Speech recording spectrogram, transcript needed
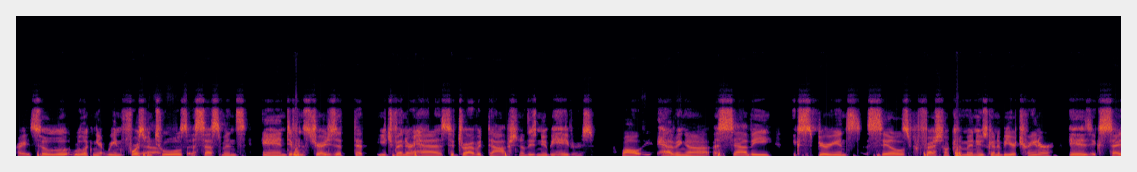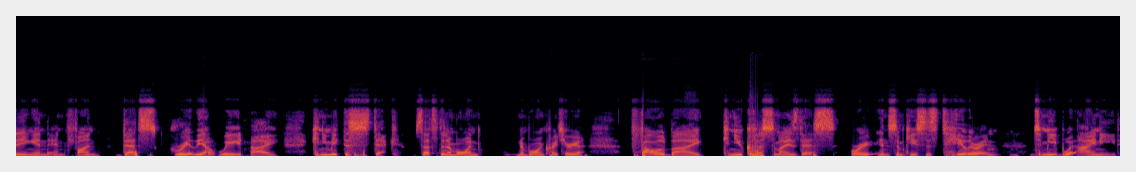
right? So we're looking at reinforcement yeah. tools, assessments, and different strategies that, that each vendor has to drive adoption of these new behaviors. While having a, a savvy, experienced sales professional come in who's going to be your trainer is exciting and, and fun, that's greatly outweighed by can you make this stick? So that's the number one number one criteria. Followed by can you customize this or in some cases tailor it mm-hmm. to meet what I need?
